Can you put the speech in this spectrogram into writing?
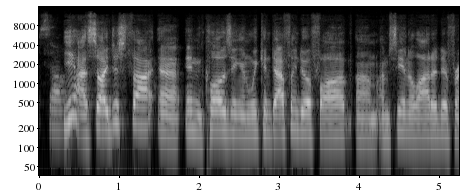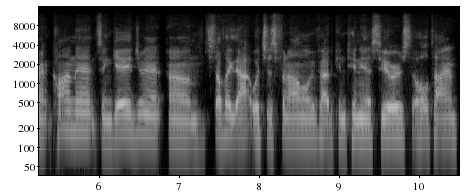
So Yeah, so I just thought uh, in closing, and we can definitely do a follow up. Um, I'm seeing a lot of different comments, engagement, um, stuff like that, which is phenomenal. We've had continuous viewers the whole time,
